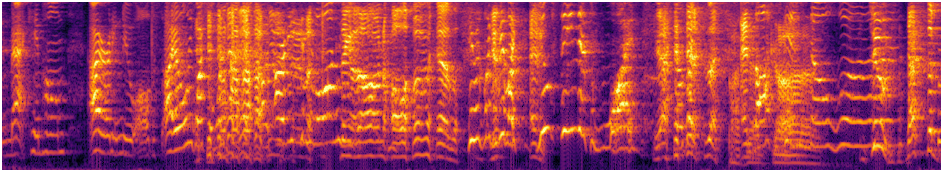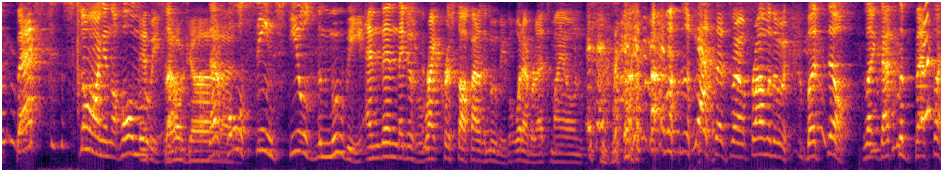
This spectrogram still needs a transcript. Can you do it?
then Matt came home. I already knew all this. I only watched it one time. I was already singing along. Singing along, all of them. Yeah, like- He was looking at me like, and- "You've seen this once." Yeah, I was like, like- and "Lost in the woods." Dude, that's the best song in the whole movie. It's so that, good. That whole scene steals the movie, and then they just write Kristoff out of the movie. But whatever, that's my own. yeah. that's my own problem with the movie. But still, like that's the best. Song.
